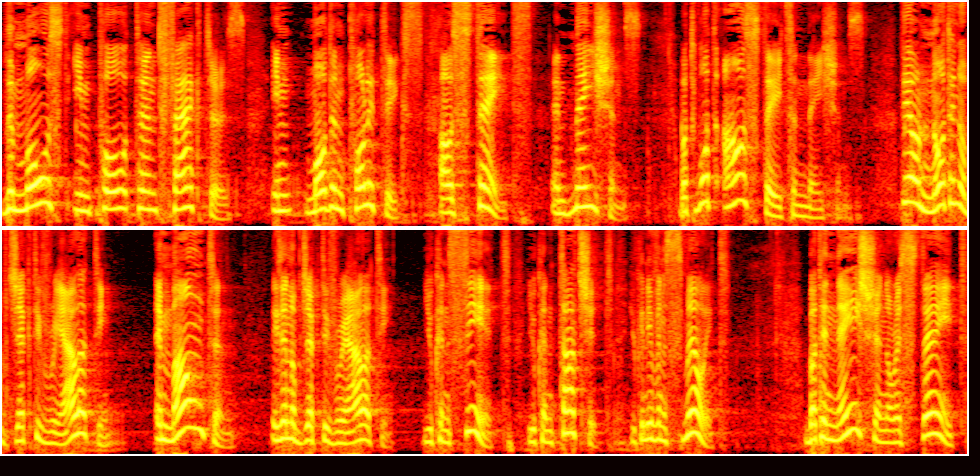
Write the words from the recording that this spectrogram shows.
The most important factors in modern politics are states and nations. But what are states and nations? They are not an objective reality. A mountain is an objective reality. You can see it, you can touch it, you can even smell it. But a nation or a state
